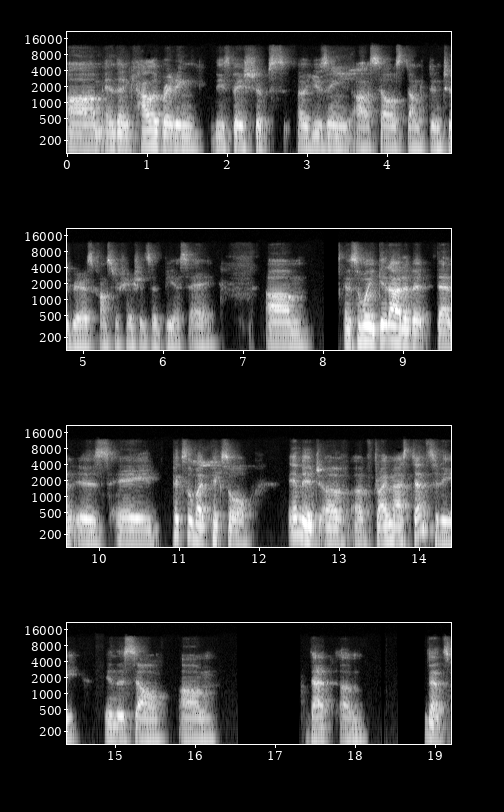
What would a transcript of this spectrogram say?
um, and then calibrating these phase shifts uh, using uh, cells dunked into various concentrations of BSA. Um, and so what you get out of it then is a pixel by pixel image of, of dry mass density in this cell um, that um, that's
